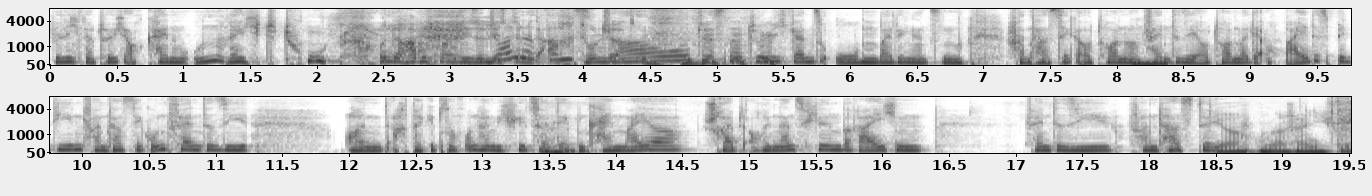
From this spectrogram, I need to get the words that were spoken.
will ich natürlich auch keinem Unrecht tun. Und da habe ich mal diese Liste mit Jonathan 800. Stroud ist natürlich ganz oben bei den ganzen Fantastikautoren und Fantasy-Autoren, weil der auch beides bedient, Fantastik und Fantasy. Und ach, da gibt's noch unheimlich viel zu entdecken. Kai Meier schreibt auch in ganz vielen Bereichen Fantasy, Fantastik. Ja, unwahrscheinlich viel.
